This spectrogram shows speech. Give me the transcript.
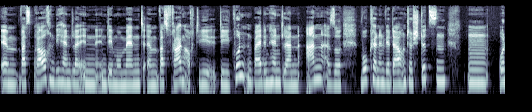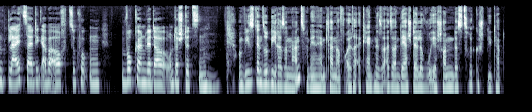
ähm, was brauchen die Händler in, in dem Moment, ähm, was fragen auch die, die Kunden bei den Händlern an, also wo können wir da unterstützen? Mm, und gleichzeitig aber auch zu gucken, wo können wir da unterstützen? Mhm. Und wie ist denn so die Resonanz von den Händlern auf eure Erkenntnisse? Also an der Stelle, wo ihr schon das zurückgespielt habt,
